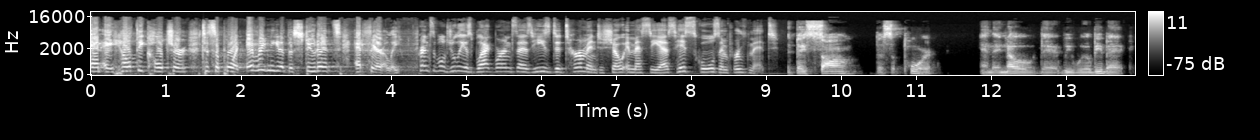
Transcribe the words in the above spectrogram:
and a healthy culture to support every need of the students at Fairley. Principal Julius Blackburn says he's determined to show MSCS his school's improvement. They saw the support and they know that we will be back.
